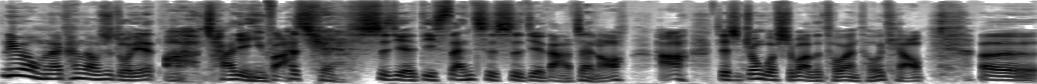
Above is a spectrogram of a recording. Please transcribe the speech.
另外，我们来看到是昨天啊，差点引发全世界第三次世界大战哦。好，这是中国时报的头版头条。呃，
